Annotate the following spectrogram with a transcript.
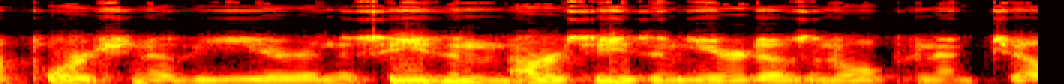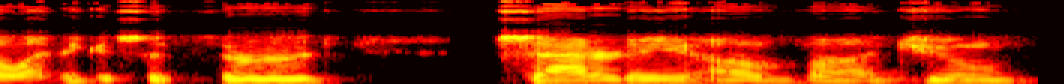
a, portion of the year. And the season, our season here doesn't open until I think it's the third Saturday of uh, June.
